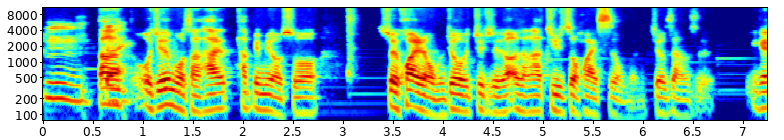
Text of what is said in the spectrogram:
嗯，当然，我觉得抹茶他他并没有说。所以坏人，我们就就觉得要让他继续做坏事，我们就这样子，应该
